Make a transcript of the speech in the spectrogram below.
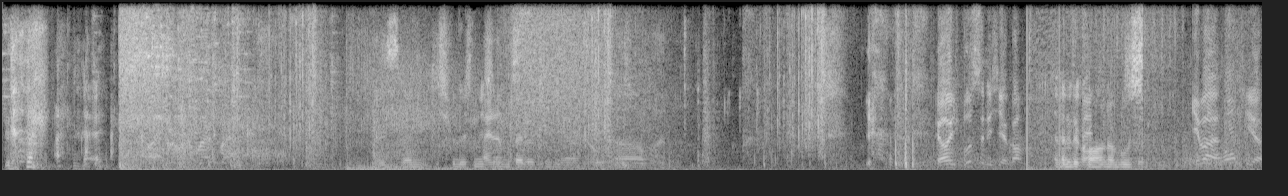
Sven, ich will dich nicht im muss- Battle Gegner haben. Ja, ich wusste nicht, hier, komm. In the corner boost. Geh mal hoch hier.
